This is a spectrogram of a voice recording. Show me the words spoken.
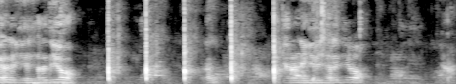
quiero regresar a Dios. ¿Eh? Quiero regresar a Dios. Ya.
